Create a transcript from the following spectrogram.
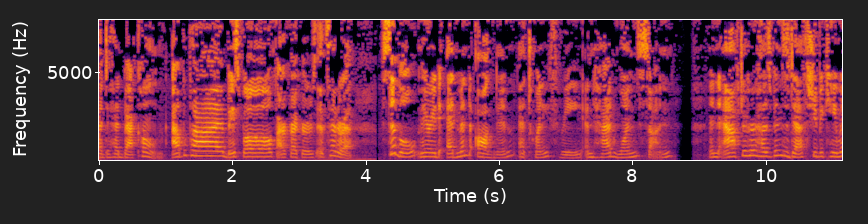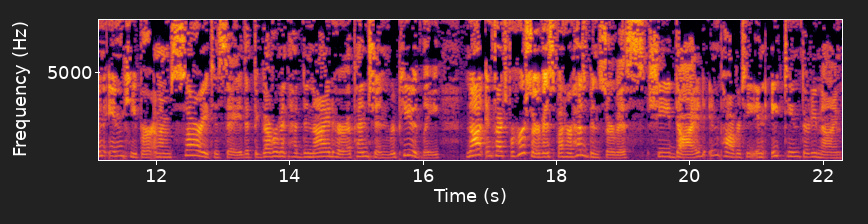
had to head back home. Apple pie, baseball, firecrackers, etc. Sybil married Edmund Ogden at 23 and had one son. And after her husband's death, she became an innkeeper, and I'm sorry to say that the government had denied her a pension repeatedly. Not, in fact, for her service, but her husband's service. She died in poverty in 1839.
